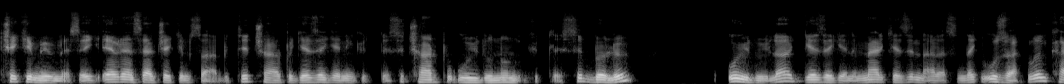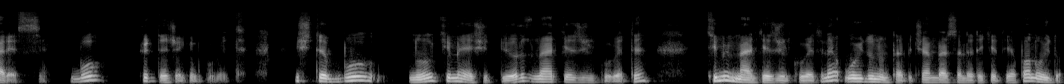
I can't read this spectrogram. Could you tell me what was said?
çekim ivmesi, evrensel çekim sabiti çarpı gezegenin kütlesi çarpı uydunun kütlesi bölü uyduyla gezegenin merkezinin arasındaki uzaklığın karesi. Bu kütle çekim kuvveti. İşte bunu kime eşitliyoruz? Merkezcil kuvvete. Kimin merkezcil kuvvetine? Uydunun tabii çembersel hareketi yapan uydu.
